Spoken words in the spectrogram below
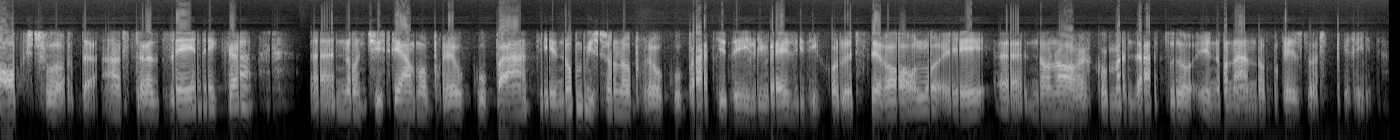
Oxford AstraZeneca eh, non ci siamo preoccupati e non mi sono preoccupati dei livelli di colesterolo e eh, non ho raccomandato e non hanno preso aspirina.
